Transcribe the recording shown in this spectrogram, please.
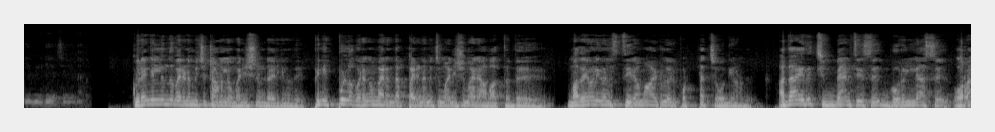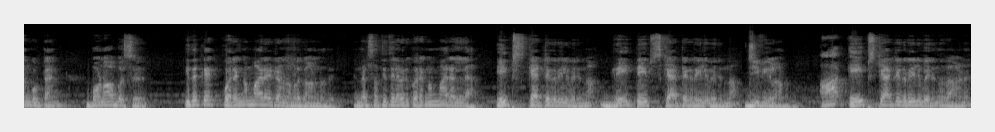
ഈ വീഡിയോ ചെയ്യുന്നത്. കുരങ്ങിൽ നിന്ന് പരിണമിച്ചിട്ടാണല്ലോ മനുഷ്യനുണ്ടായിരിക്കുന്നത്. പിന്നെ ഇപ്പോഴുള്ള കുരങ്ങന്മാരെന്താ പരിണമിച്ച് മനുഷ്യന്മാരാവാത്തത്? മതയോളികൾ സ്ഥിരമായിട്ടുള്ള ഒരു പൊട്ട ചോദ്യമാണത്. അതായത് ചിമ്പാൻസീസ് ഗൊറില്ലാസ് ഒറങ്കുട്ടാൻ ബൊണോബസ് ഇതൊക്കെ കുരങ്ങന്മാരായിട്ടാണ് നമ്മൾ കാണുന്നത്. എന്നാൽ സത്യത്തിൽ അവർ കുരങ്ങന്മാരല്ല. എയ്പ്സ് കാറ്റഗറിയിൽ വരുന്ന ഗ്രേറ്റ് എയ്പ്സ് കാറ്റഗറിയിൽ വരുന്ന ജീവികളാണ്. ആ എയ്പ്സ് കാറ്റഗറിയിൽ വരുന്നതാണ്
